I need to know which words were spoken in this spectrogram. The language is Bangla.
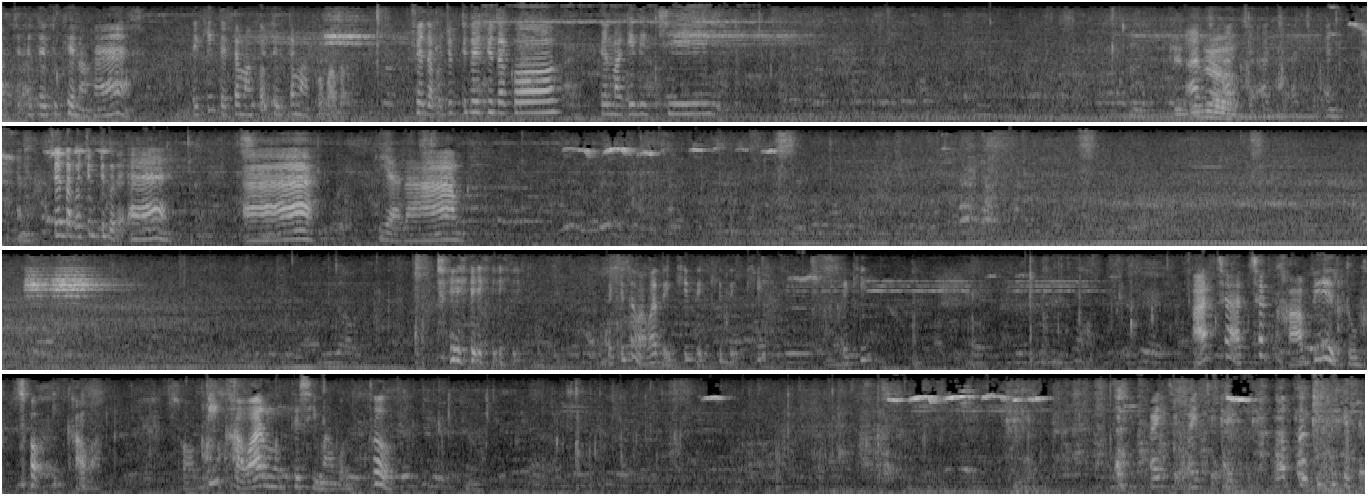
আচ্ছা এটা একটু খেয়ে নাও হ্যাঁ? দেখি তেলটা মাখো তেলটা মাখো বাবা। ছুঁয়ে দেখো চুপটি করে ছুঁয়ে দেখো তেল মাখিয়ে দিচ্ছি। আচ্ছা আচ্ছা আচ্ছা আচ্ছা ছুঁয়ে দেখো চুপটি করে হ্যাঁ? কি আরাম। দেখি তো বাবা, দেখি দেখি দেখি দেখি। আচ্ছা আচ্ছা খাবে তো, সবই খাওয়া। সবই খাওয়ার মধ্যে সীমাবদ্ধ। পাইছে পাইছে খেতে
